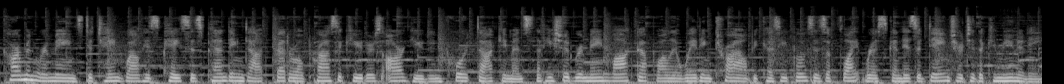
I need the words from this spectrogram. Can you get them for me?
Carman remains detained while his case is pending. Federal prosecutors argued in court documents that he should remain locked up while awaiting trial because he poses a flight risk and is a danger to the community.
